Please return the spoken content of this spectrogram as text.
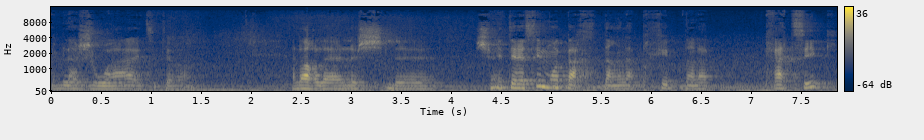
même la joie, etc. Alors, je suis intéressé, moi, par, dans, la, dans pratique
